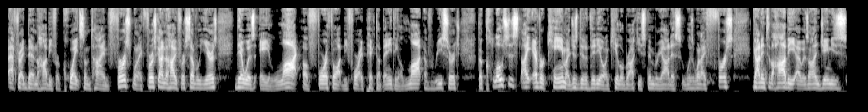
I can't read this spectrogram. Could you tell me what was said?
after I'd been in the hobby for quite some time. First, when I first got in the hobby for several years, there was a lot of forethought before I picked up anything, a lot of research. The closest I ever came, I just did a video on Chilobrachys fimbriatus, was when I first got into the hobby, I was on Jamie's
